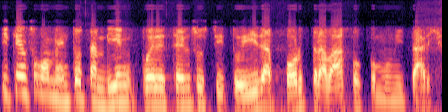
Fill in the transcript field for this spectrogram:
y que en su momento también puede ser sustituida por trabajo comunitario.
